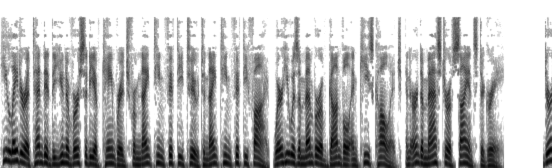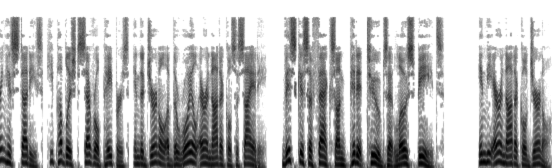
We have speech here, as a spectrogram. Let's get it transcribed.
He later attended the University of Cambridge from 1952 to 1955, where he was a member of Gonville and Caius College, and earned a Master of Science degree. During his studies, he published several papers, in the Journal of the Royal Aeronautical Society, "'Viscous Effects on Pitot Tubes at Low Speeds' in the Aeronautical Journal,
